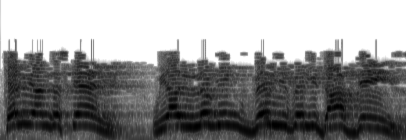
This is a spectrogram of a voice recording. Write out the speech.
Can we understand? We are living very, very dark days.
